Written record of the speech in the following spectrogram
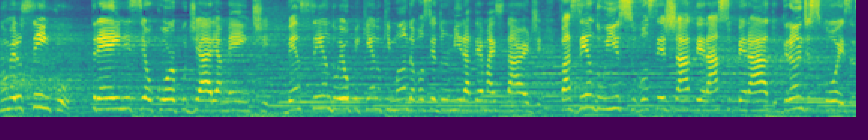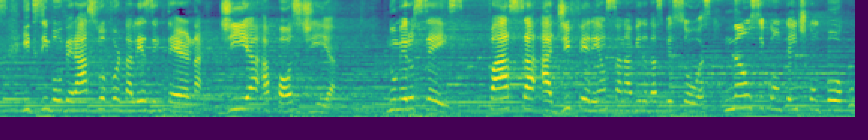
Número 5, Treine seu corpo diariamente, vencendo o eu pequeno que manda você dormir até mais tarde. Fazendo isso, você já terá superado grandes coisas e desenvolverá a sua fortaleza interna dia após dia. Número 6. Faça a diferença na vida das pessoas. Não se contente com pouco.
